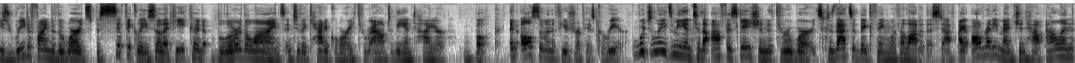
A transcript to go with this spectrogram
He's redefined the word specifically so that he could blur the lines into the category throughout the entire book, and also in the future of his career. Which leads me into the obfuscation through words, because that's a big thing with a lot of this stuff. I already mentioned how Allyn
